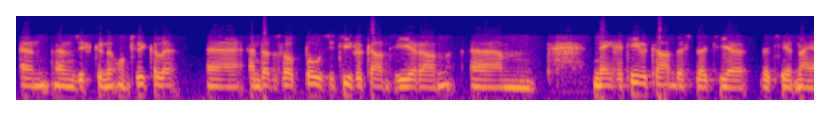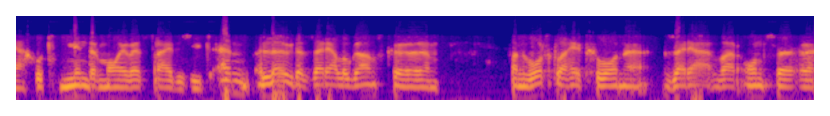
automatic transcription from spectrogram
en, en zich kunnen ontwikkelen. en dat is wel positieve kant hieraan. Um, negatieve kant is dat je, dat je nou ja, goed, minder mooie wedstrijden ziet. En leuk dat Zarya Lugansk van Worskla heeft gewonnen. Zarya, waar onze eh,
